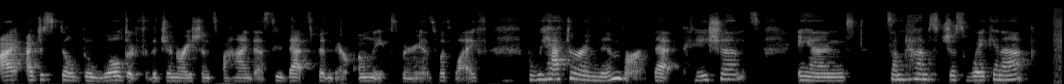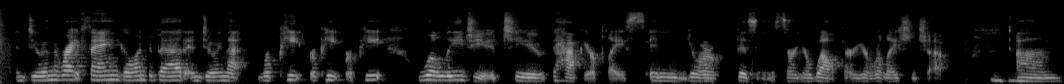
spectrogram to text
I, I just feel bewildered for the generations behind us who that's been their only experience with life. But we have to remember that patience and sometimes just waking up and doing the right thing, going to bed and doing that repeat, repeat, repeat will lead you to the happier place in your business or your wealth or your relationship. Mm-hmm. Um,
